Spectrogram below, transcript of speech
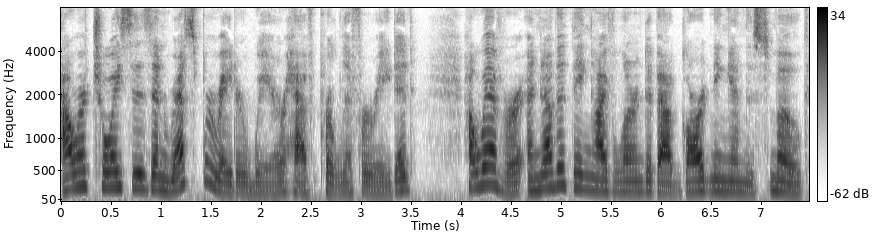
our choices in respirator wear have proliferated. However, another thing I've learned about gardening in the smoke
